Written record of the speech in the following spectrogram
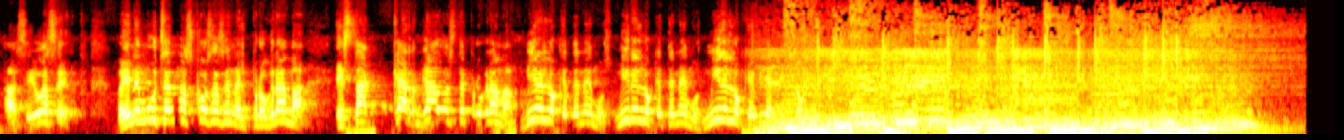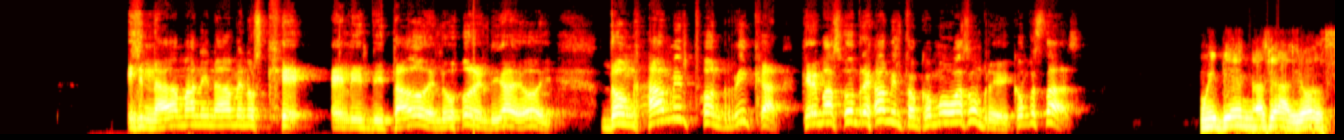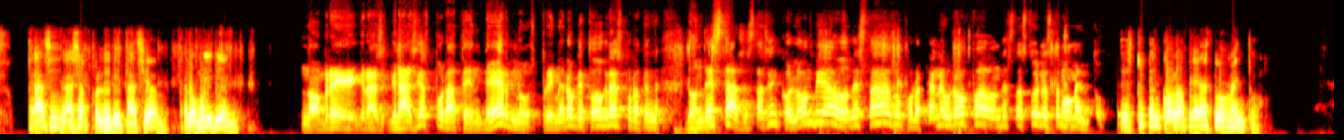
Así va a ser. Vienen muchas más cosas en el programa. Está cargado este programa. Miren lo que tenemos, miren lo que tenemos, miren lo que viene. Y nada más ni nada menos que el invitado de lujo del día de hoy. Don Hamilton Ricard. ¿Qué más, hombre, Hamilton? ¿Cómo vas, hombre? ¿Cómo estás? Muy bien, gracias a Dios. Gracias, gracias por la invitación, pero muy bien. No, hombre, gracias, gracias por atendernos. Primero que todo, gracias por atender. ¿Dónde estás? ¿Estás en Colombia? ¿Dónde estás? ¿O por acá en Europa? ¿Dónde estás tú en este momento? Estoy en Colombia en este momento.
